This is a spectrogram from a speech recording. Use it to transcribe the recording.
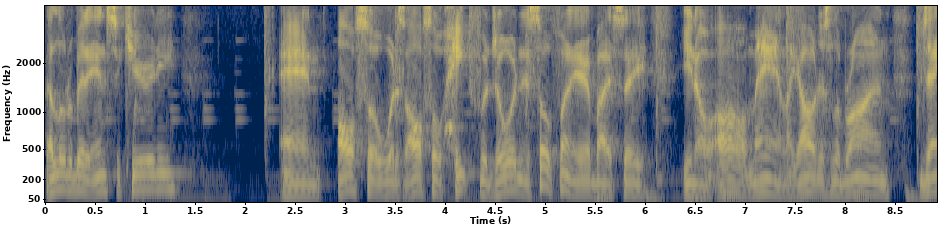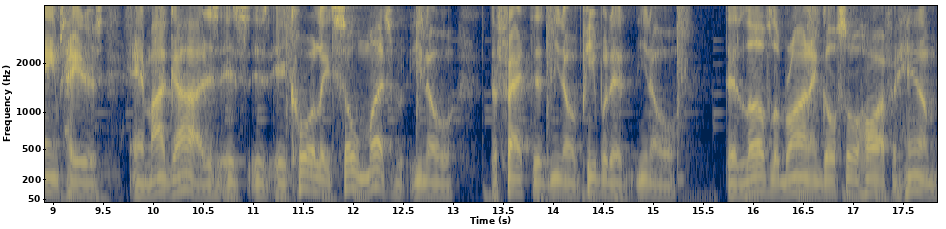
That little bit of insecurity, and also what is also hate for Jordan. It's so funny. Everybody say, you know, oh man, like all this LeBron James haters, and my God, it's, it's, it correlates so much. You know, the fact that you know people that you know that love LeBron and go so hard for him,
